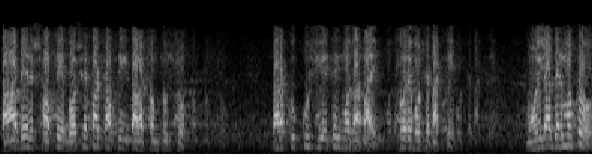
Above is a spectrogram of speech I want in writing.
তাদের সাথে বসে থাকাতেই তারা সন্তুষ্ট। তারা খুব খুশি এতেই মজা পায় ঘরে বসে থাকতে। মহিলাদের মতো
